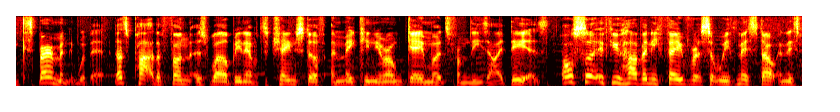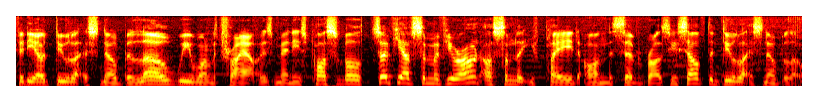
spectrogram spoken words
experimenting with it. That's part of the fun as well, being able to change stuff and making your own game modes from these ideas. Also, if you have any favourites that we've missed out in this video, do let us know below. We want to try out as many as possible. So if you have some of your own or some that you've played on the server browser yourself, then do let us know below.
